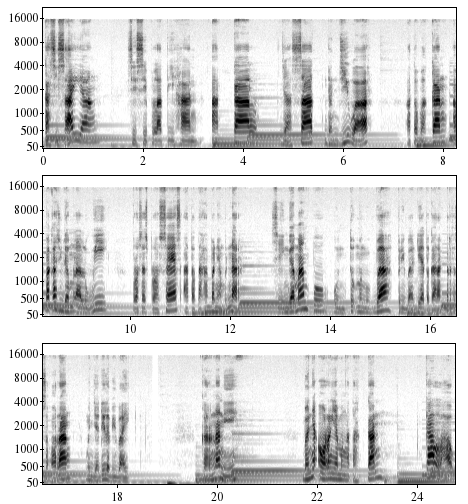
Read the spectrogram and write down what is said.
kasih sayang, sisi pelatihan akal, jasad, dan jiwa, atau bahkan apakah sudah melalui proses-proses atau tahapan yang benar sehingga mampu untuk mengubah pribadi atau karakter seseorang menjadi lebih baik. Karena nih, banyak orang yang mengatakan kalau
